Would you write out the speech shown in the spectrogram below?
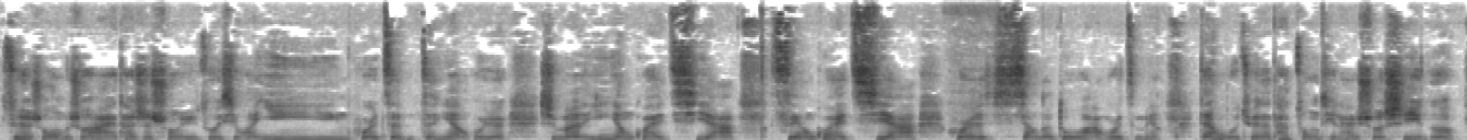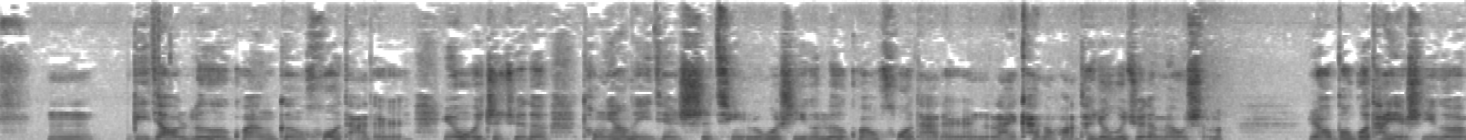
虽然说我们说，哎，她是双鱼座，喜欢阴阴阴或者怎怎样，或者什么阴阳怪气啊、死阳怪气啊，或者想得多啊，或者怎么样。但我觉得她总体来说是一个，嗯，比较乐观跟豁达的人。因为我一直觉得，同样的一件事情，如果是一个乐观豁达的人来看的话，他就会觉得没有什么。然后，包括他也是一个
